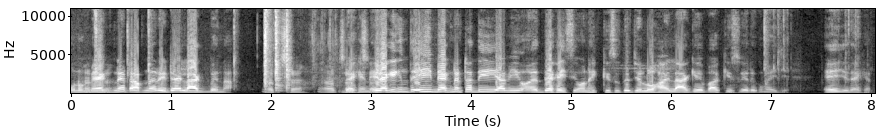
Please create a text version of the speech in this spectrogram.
কোনো আচ্ছা। ম্যাগনেট আপনার এটাই লাগবে না। আচ্ছা আচ্ছা দেখেন আচ্ছা। এর আগে কিন্তু এই ম্যাগনেটটা দিয়ে আমি দেখাইছি অনেক কিছুতে যে লোহায় লাগে বা কিছু এরকম এই যে এই যে দেখেন।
